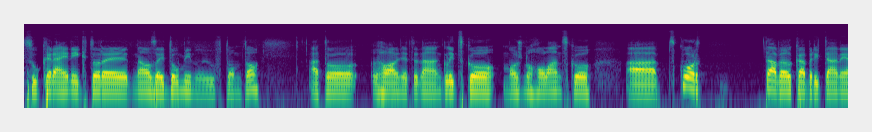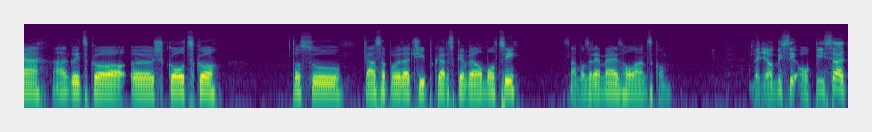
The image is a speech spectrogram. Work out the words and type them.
sú krajiny, ktoré naozaj dominujú v tomto. A to hlavne teda Anglicko, možno Holandsko a skôr tá Veľká Británia, Anglicko, e, Škótsko, to sú, dá sa povedať, čípkarské veľmoci, samozrejme aj s Holandskom. Vedel by si opísať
